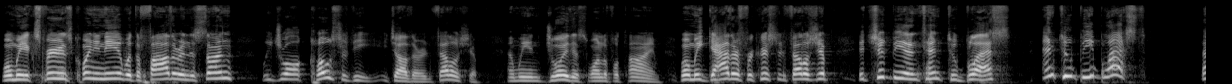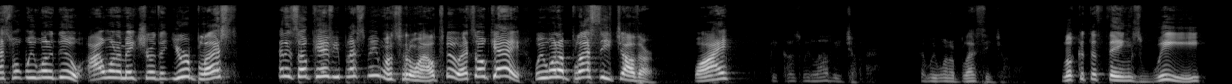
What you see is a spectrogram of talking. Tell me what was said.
When we experience koinonia with the Father and the Son, we draw closer to each other in fellowship and we enjoy this wonderful time. When we gather for Christian fellowship, it should be an intent to bless and to be blessed. That's what we want to do. I want to make sure that you're blessed, and it's okay if you bless me once in a while too. It's okay. We want to bless each other. Why? Because we love each other and we want to bless each other. Look at the things we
